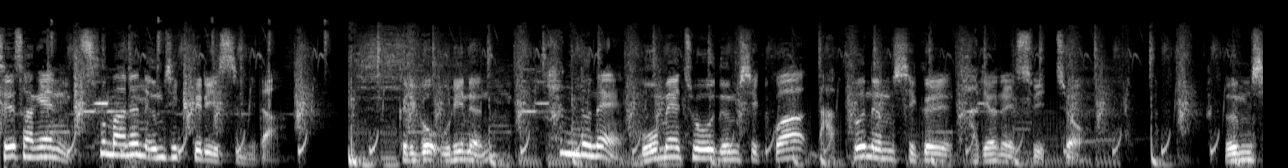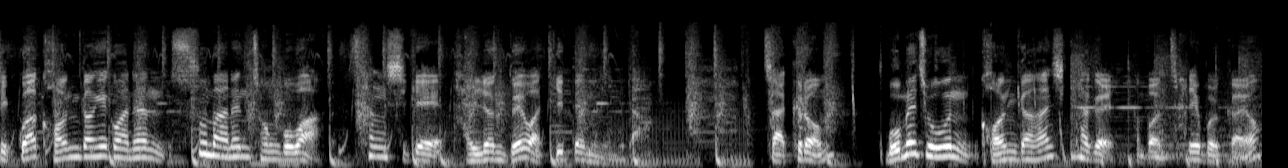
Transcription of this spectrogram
세상엔 수많은 음식들이 있습니다. 그리고 우리는 한눈에 몸에 좋은 음식과 나쁜 음식을 가려낼 수 있죠. 음식과 건강에 관한 수많은 정보와 상식에 단련돼 왔기 때문입니다. 자, 그럼 몸에 좋은 건강한 식탁을 한번 차려볼까요?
